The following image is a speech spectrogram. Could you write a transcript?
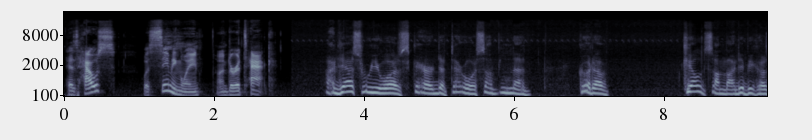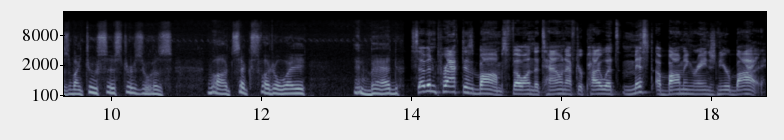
His house was seemingly under attack. I guess we was scared that there was something that could have killed somebody because my two sisters was about six foot away in bed. Seven practice bombs fell on the town after pilots missed a bombing range nearby.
